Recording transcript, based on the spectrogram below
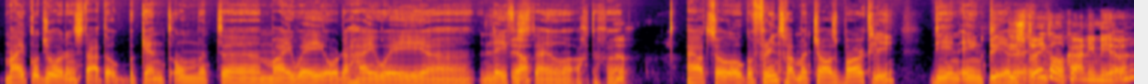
Michael Jordan staat ook bekend om het uh, My Way or the Highway uh, levensstijlachtige. Hij had zo ook een vriendschap met Charles Barkley... Die in één keer. Die, die spreken elkaar niet meer, hè?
